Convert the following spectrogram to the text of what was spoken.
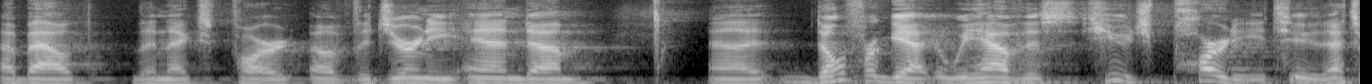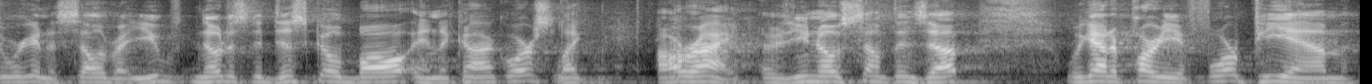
about the next part of the journey. And um, uh, don't forget, we have this huge party too. That's what we're going to celebrate. You notice the disco ball in the concourse? Like, all right, you know something's up. We got a party at 4 p.m.,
